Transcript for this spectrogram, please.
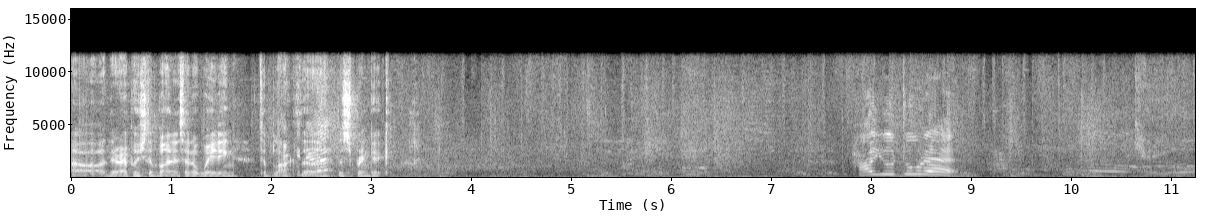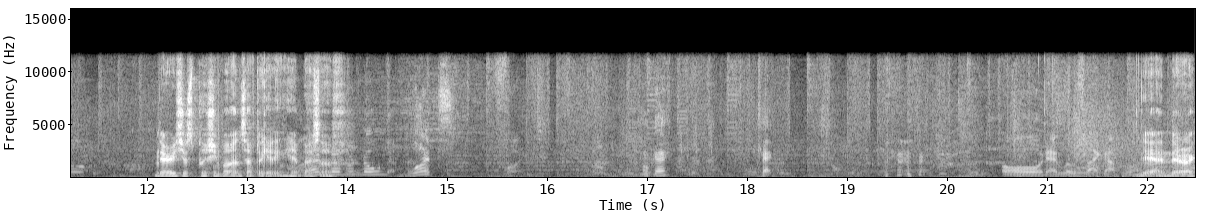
Oh, there I pushed the button instead of waiting to block the, the spring kick. How you do that? There he's just pushing buttons after getting hit by stuff. What? Okay. Oh, that low slide got blown. Yeah, and there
